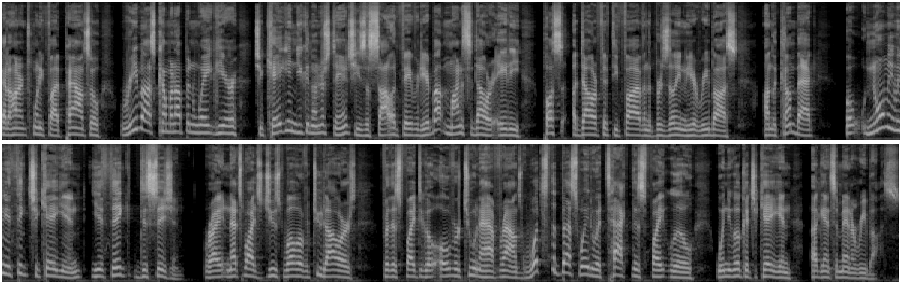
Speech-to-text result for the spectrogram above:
at 125 pounds. So Ribas coming up in weight here. Chookagian, you can understand she's a solid favorite here, about minus a dollar eighty plus a dollar fifty-five, and the Brazilian here Ribas on the comeback. But normally when you think Chookagian, you think decision, right? And that's why it's juiced well over two dollars for this fight to go over two and a half rounds. What's the best way to attack this fight, Lou, when you look at Chookagian against Amanda Ribas?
